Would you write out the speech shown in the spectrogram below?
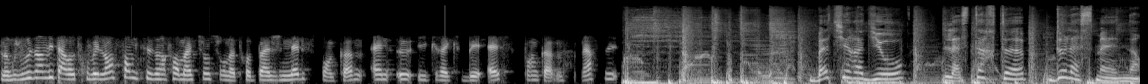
Donc, je vous invite à retrouver l'ensemble de ces informations sur notre page nels.com, N-E-Y-B-S.com. Merci. Bâti Radio, la start-up de la semaine.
